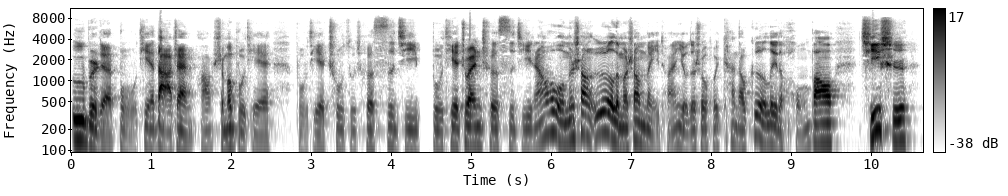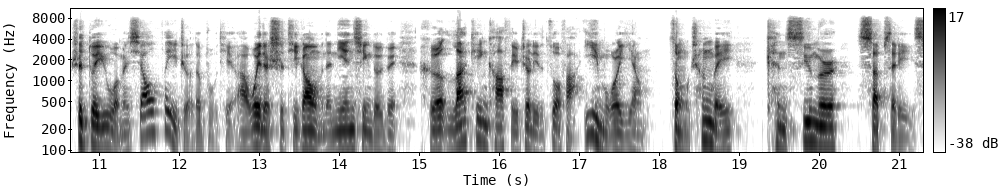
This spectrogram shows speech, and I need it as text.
Uber 的补贴大战啊，什么补贴？补贴出租车司机，补贴专车司机。然后我们上饿了么、上美团，有的时候会看到各类的红包，其实是对于我们消费者的补贴啊，为的是提高我们的粘性，对不对？和 Luckin Coffee 这里的做法一模一样，总称为 consumer subsidies。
